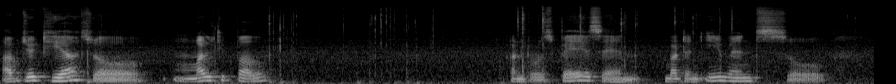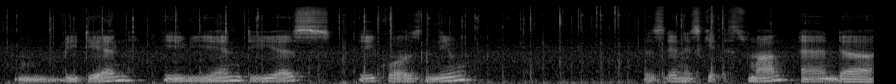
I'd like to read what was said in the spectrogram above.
object here. So multiple control space and button events. So btn events equals new this n is small and uh,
